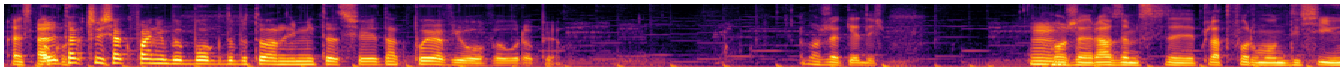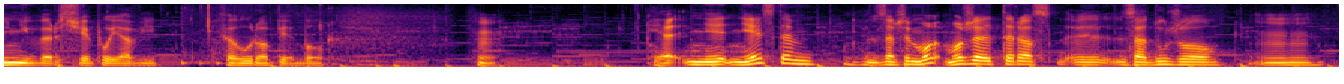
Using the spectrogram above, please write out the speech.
Ale, Ale, tak czy siak fajnie by było, gdyby to Unlimited się jednak pojawiło w Europie. Może kiedyś. Hmm. Może razem z y, platformą DC Universe się pojawi w Europie, bo hmm. ja nie, nie jestem, znaczy mo, może teraz y, za dużo, y,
